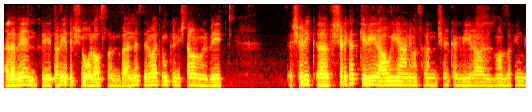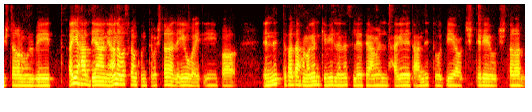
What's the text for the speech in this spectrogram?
قلبان في طريقة الشغل أصلا. بقى الناس دلوقتي ممكن يشتغلوا من البيت. الشريك آه، في شركات كبيرة أوي يعني مثلا شركة كبيرة الموظفين بيشتغلوا من البيت. أي حد يعني. أنا مثلا كنت بشتغل إيه وبقيت إيه فالنت فتح مجال كبير للناس اللي هي تعمل حاجات على النت وتبيع وتشتري وتشتغل.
